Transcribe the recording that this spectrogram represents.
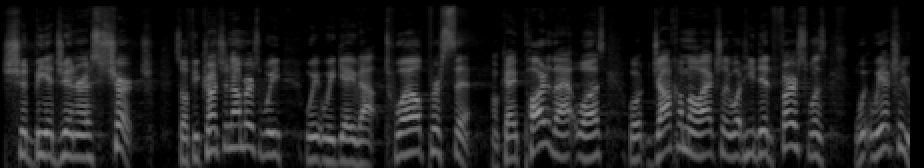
should be a generous church. So if you crunch the numbers, we, we, we gave out 12%. Okay, part of that was, well, Giacomo actually, what he did first was we, we actually,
